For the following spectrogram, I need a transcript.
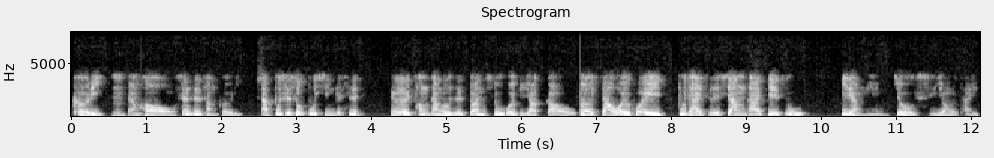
颗粒，嗯，然后甚至长颗粒，那不是说不行，可是。那个通常都是段数会比较高，呃，稍微会不太是像他接触一两年就使用了台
